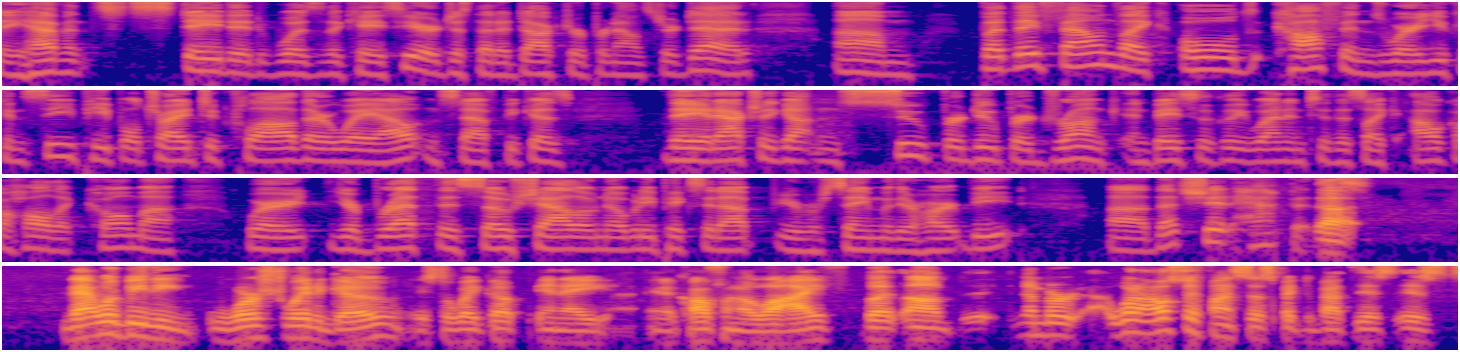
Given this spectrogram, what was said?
they haven't stated was the case here, just that a doctor pronounced her dead. Um, but they found like old coffins where you can see people tried to claw their way out and stuff because they had actually gotten super duper drunk and basically went into this like alcoholic coma where your breath is so shallow nobody picks it up. You're same with your heartbeat. Uh, that shit happens. Uh, that would be the worst way to go is to wake up in a in a coffin alive. But um, number what I also find suspect about this is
